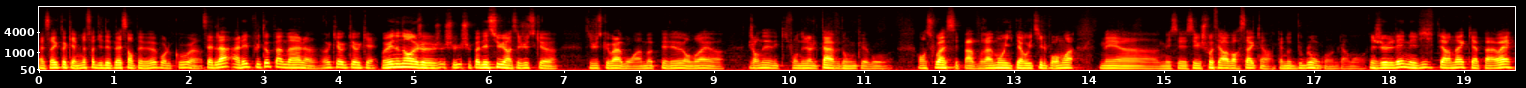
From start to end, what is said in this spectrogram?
c'est vrai que toi qui aimes bien faire du DPS en PVE pour le coup. Euh, celle-là, elle est plutôt pas mal. Ok, ok, ok. Oui, non, non, je, je, je, suis pas déçu. Hein. C'est juste que, c'est juste que voilà, bon, un mob PVE en vrai, j'en ai qui font déjà le taf, donc bon en soi, c'est pas vraiment hyper utile pour moi, mais, euh, mais c'est, je préfère avoir ça qu'un, autre doublon, quoi, clairement. Je l'ai, mais vive Perna pas. Ouais,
